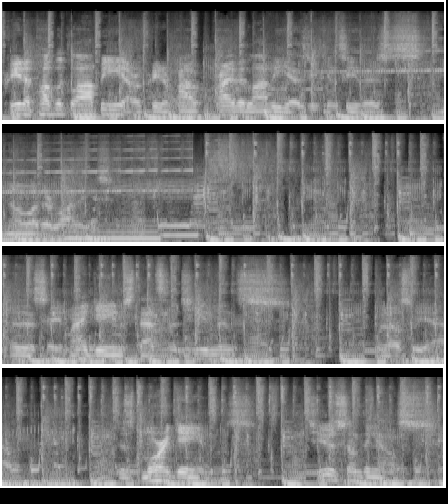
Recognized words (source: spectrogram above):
create a public lobby or create a private lobby. As you can see, there's no other lobbies. What does it say? My game, stats and achievements. What else do we have? Just more games. Choose something else.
